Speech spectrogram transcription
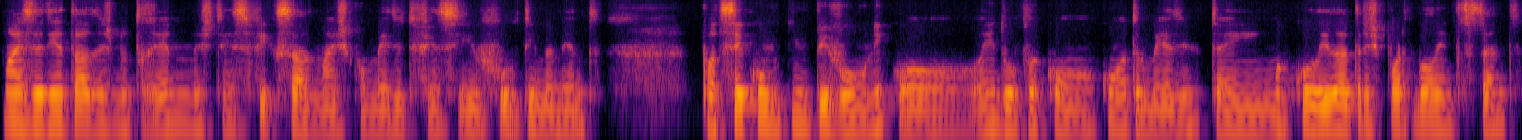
mais adiantadas no terreno, mas tem-se fixado mais como médio defensivo ultimamente. Pode ser como um pivô único ou em dupla com, com outro médio. Tem uma qualidade de transporte de bola interessante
